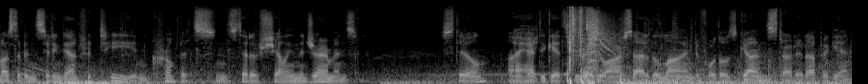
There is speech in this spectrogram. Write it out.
Must have been sitting down for tea and crumpets instead of shelling the Germans. Still, I had to get through to our side of the line before those guns started up again.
